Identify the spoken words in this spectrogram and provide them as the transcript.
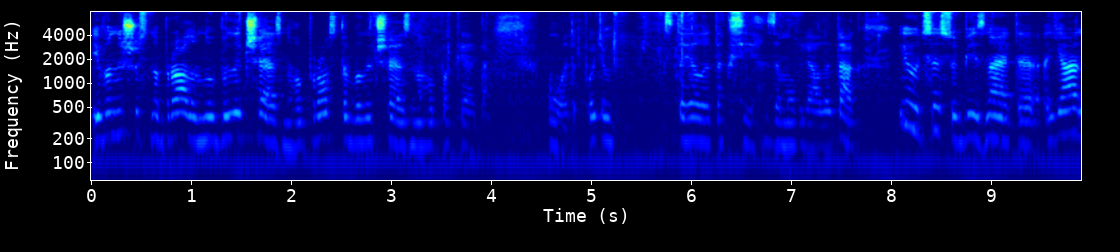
і вони щось набрали ну величезного, просто величезного пакета. От, потім стояли таксі, замовляли. Так, і оце собі, знаєте, я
